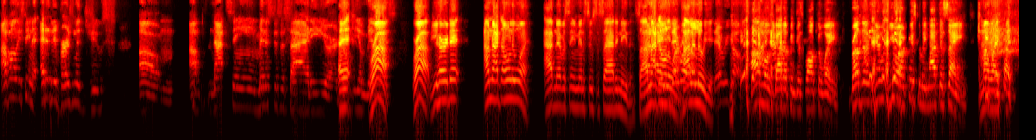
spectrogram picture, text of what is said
I've only seen an edited version of Juice. Um, I've not seen Menace II Society or Hey, Don't Be a Menace. Rob. Rob, you heard that? I'm not the only one. I've never seen Menace II Society neither, so I'm not the only one. we go. Hallelujah. There we go. I almost I've got up and just walked away. Brother, you you are officially not the same. My wife,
